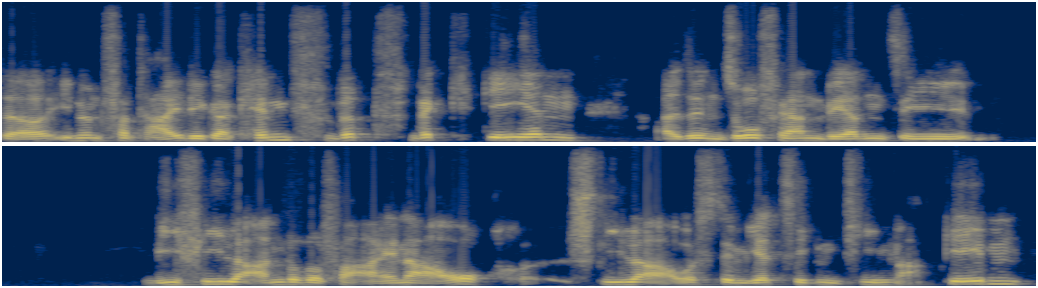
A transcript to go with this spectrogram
Der Innenverteidiger Kempf wird weggehen. Also insofern werden sie, wie viele andere Vereine auch, Spieler aus dem jetzigen Team abgeben.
